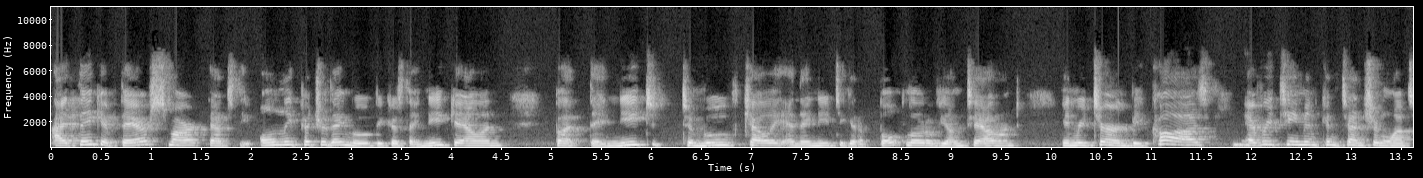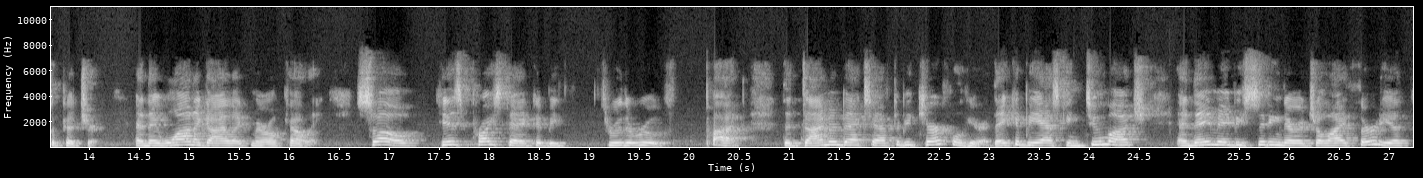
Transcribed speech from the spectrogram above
I think if they're smart, that's the only pitcher they move because they need Gallen, but they need to, to move Kelly and they need to get a boatload of young talent in return because every team in contention wants a pitcher and they want a guy like Merrill Kelly. So his price tag could be through the roof. But the Diamondbacks have to be careful here. They could be asking too much, and they may be sitting there at July 30th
